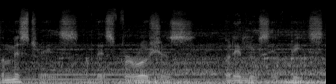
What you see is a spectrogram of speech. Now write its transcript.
The mysteries of this ferocious but elusive beast.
